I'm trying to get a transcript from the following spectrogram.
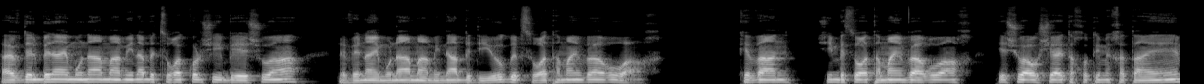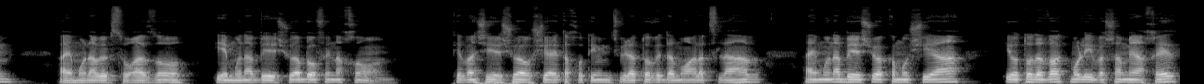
ההבדל בין האמונה המאמינה בצורה כלשהי בישוע לבין האמונה המאמינה בדיוק בבשורת המים והרוח. כיוון שאם בשורת המים והרוח ישוע הושיע את החוטאים מחטאיהם, האמונה בבשורה זו היא אמונה בישוע באופן נכון. כיוון שישוע הושיע את החוטאים עם טבילתו ודמו על הצלב, האמונה בישוע כמושיע היא אותו דבר כמו להיוושע מהחטא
